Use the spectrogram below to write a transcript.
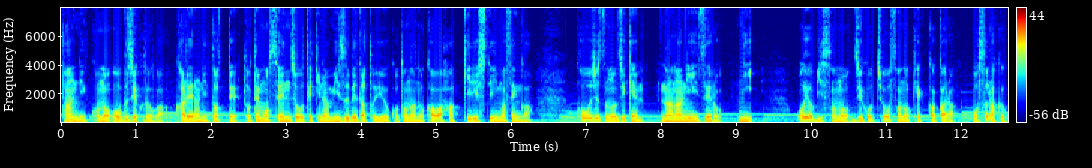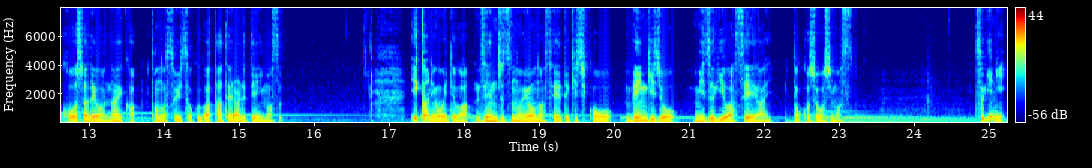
単にこのオブジェクトが彼らにとってとても戦場的な水辺だということなのかははっきりしていませんが口述の事件7202およびその事後調査の結果からおそらく後者ではないかとの推測が立てられています。以下においては前述のような性的思考を便宜上水際性愛と呼称します。次に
